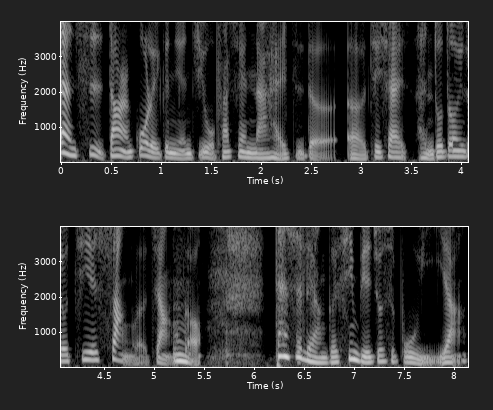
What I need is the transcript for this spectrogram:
但是，当然过了一个年纪，我发现男孩子的呃，接下来很多东西都接上了这样子哦。但是两个性别就是不一样。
